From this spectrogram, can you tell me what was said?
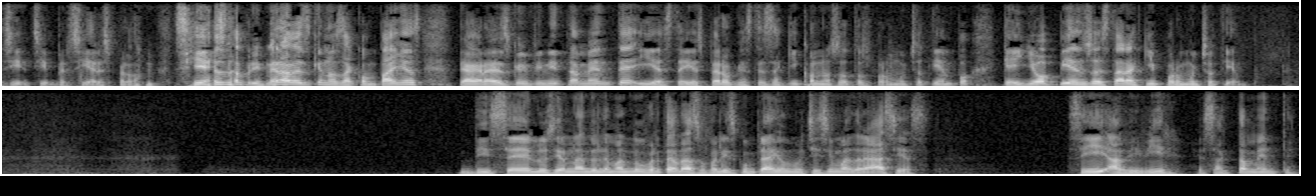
si, eres, perdón, si es la primera vez que nos acompañas, te agradezco infinitamente y este, y espero que estés aquí con nosotros por mucho tiempo, que yo pienso estar aquí por mucho tiempo. Dice Lucy Hernández, le mando un fuerte abrazo, feliz cumpleaños, muchísimas gracias. Sí, a vivir, exactamente.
